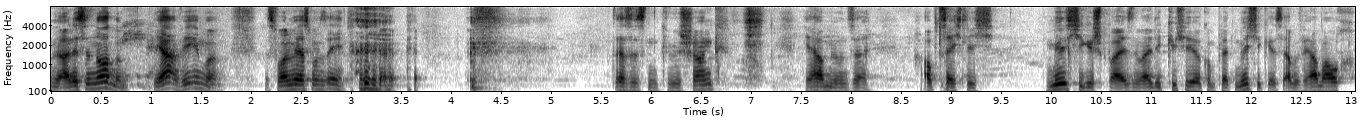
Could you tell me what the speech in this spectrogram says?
Ja, alles in Ordnung. Ja, wie immer. Das wollen wir erst mal sehen. Das ist ein Kühlschrank. Hier haben wir unsere hauptsächlich milchige Speisen, weil die Küche hier komplett milchig ist. Aber wir haben auch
